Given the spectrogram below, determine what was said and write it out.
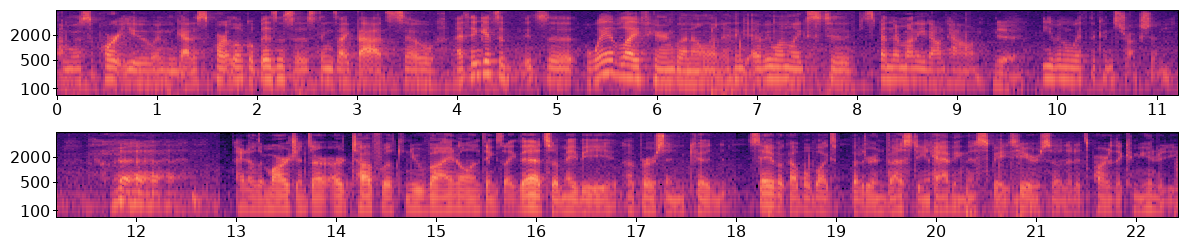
I'm going to support you and got to support local businesses, things like that. So I think it's a it's a way of life here in Glen Ellyn. I think everyone likes to spend their money downtown. Yeah. Even with the construction. I know the margins are, are tough with new vinyl and things like that, so maybe a person could save a couple bucks, but you're investing in having this space here so that it's part of the community.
